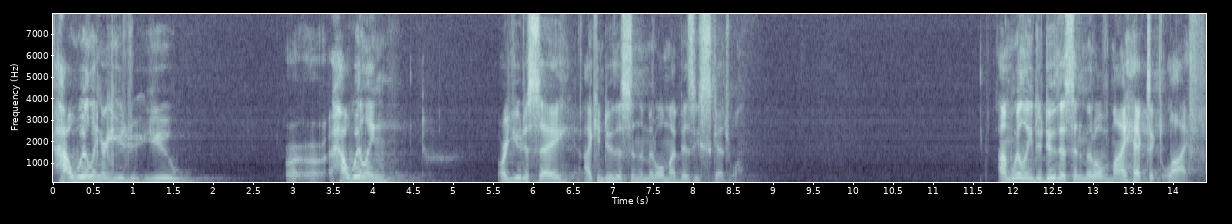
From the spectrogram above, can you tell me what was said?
How willing are you, you or, or how willing are you to say, I can do this in the middle of my busy schedule? I'm willing to do this in the middle of my hectic life.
